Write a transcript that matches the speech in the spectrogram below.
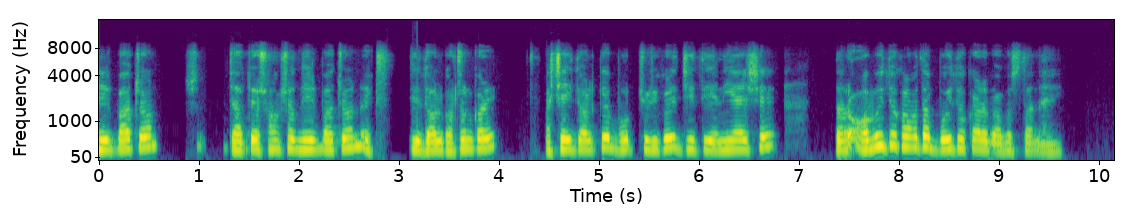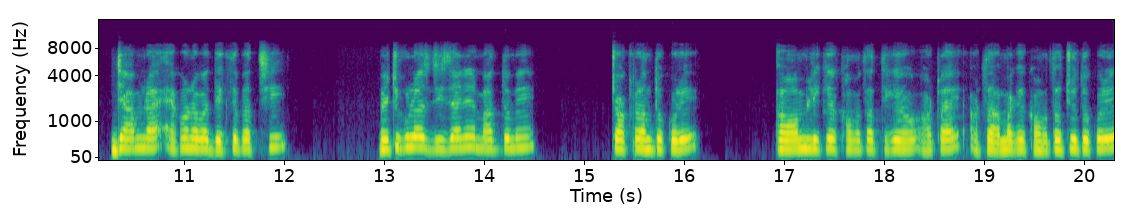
নির্বাচন, জাতীয় সংসদ নির্বাচন একটি দল গঠন করে আর সেই দলকে ভোট চুরি করে জিতিয়ে নিয়ে এসে তার অবৈধ ক্ষমতা বৈধ করার ব্যবস্থা নেয়। যা আমরা এখন আবার দেখতে পাচ্ছি মেটিকুলাস ডিজাইনের মাধ্যমে চক্রান্ত করে আওয়ামী লীগকে ক্ষমতা থেকে হটায়, অর্থাৎ আমাকে ক্ষমতাচ্যুত করে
